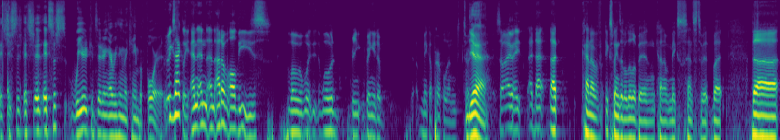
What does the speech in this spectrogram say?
It's just it's it's just weird considering everything that came before it. Exactly, and and, and out of all these, what, what, what would bring bring you to make a purple and turquoise? Yeah. So I, I that that kind of explains it a little bit and kind of makes sense to it. But the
